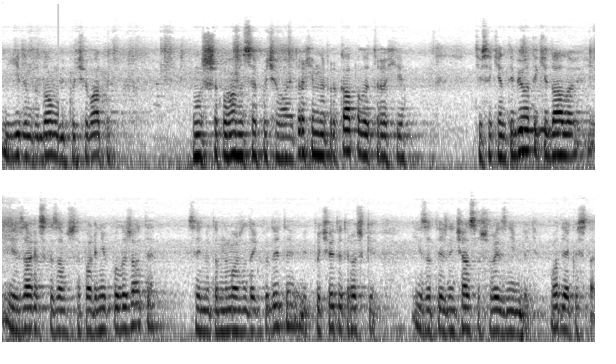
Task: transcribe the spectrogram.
Їдемо додому відпочивати. Тому що ще погано себе почуваю. Трохи мене прокапали, трохи ті всякі антибіотики дали. І зараз сказав, що пару днів полежати. Сильно там не можна так ходити, відпочити трошки. І за тиждень часу шви знімлять. От якось так.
